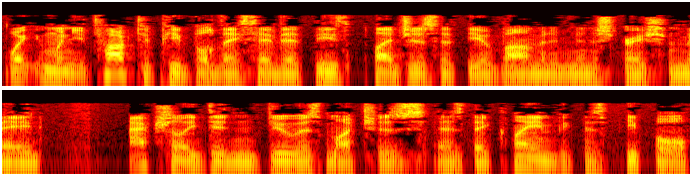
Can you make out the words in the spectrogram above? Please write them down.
what, when you talk to people, they say that these pledges that the Obama administration made actually didn't do as much as, as they claimed because people,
